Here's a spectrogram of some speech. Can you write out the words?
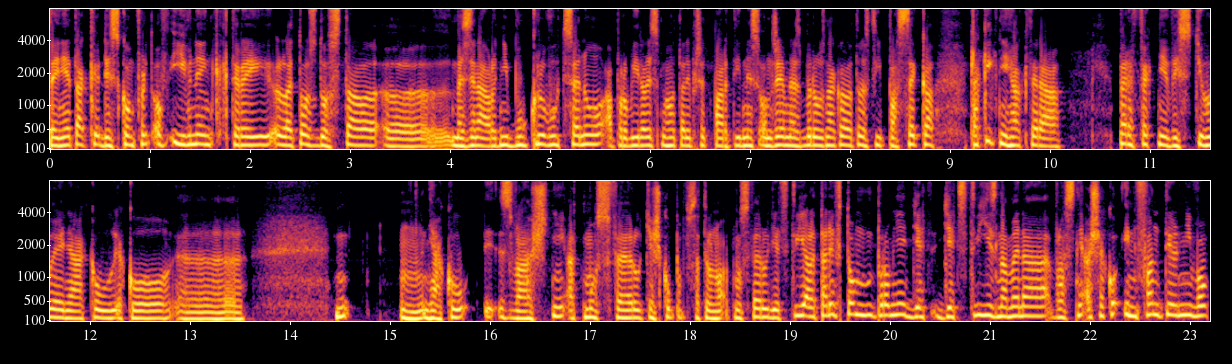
Stejně tak Discomfort of Evening, který letos dostal uh, Mezinárodní Bukrovu cenu a probírali jsme ho tady před pár týdny s Ondřejem Nezberou z nakladatelství Paseka. Taky kniha, která perfektně vystihuje nějakou jako uh, nějakou zvláštní atmosféru, těžko popsatelnou atmosféru dětství, ale tady v tom pro mě dě, dětství znamená vlastně až jako infantilní, uh,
